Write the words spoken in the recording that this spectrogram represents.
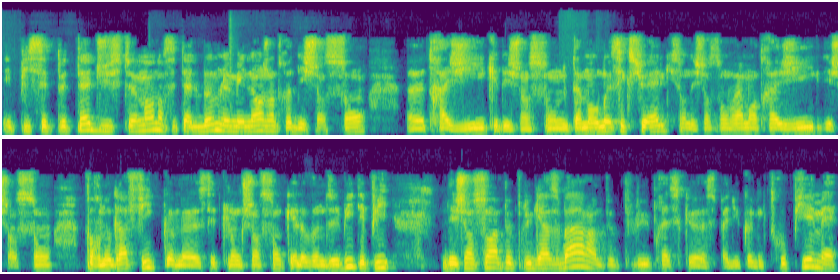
Et puis, c'est peut-être justement dans cet album le mélange entre des chansons euh, tragiques, des chansons notamment homosexuelles, qui sont des chansons vraiment tragiques, des chansons pornographiques comme euh, cette longue chanson qu'est Love on the Beat, et puis des chansons un peu plus Gainsbourg, un peu plus presque, c'est pas du comique troupier, mais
